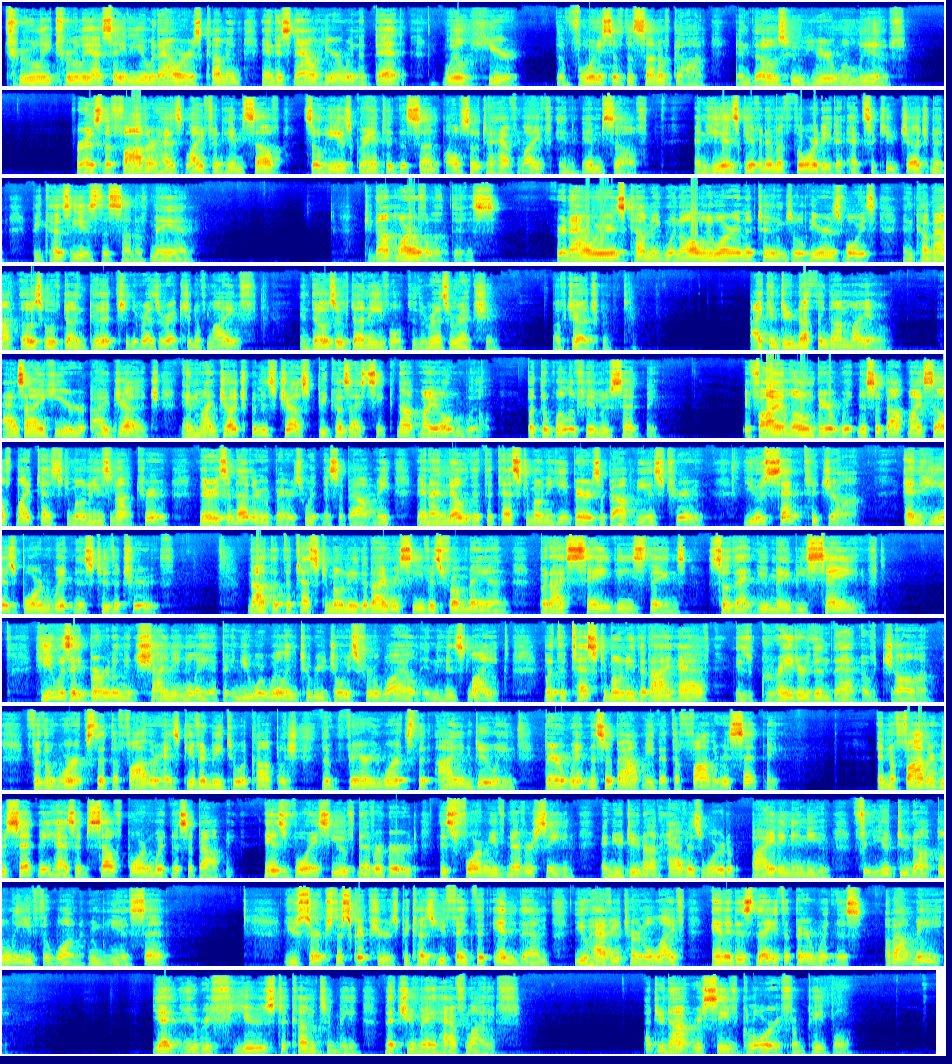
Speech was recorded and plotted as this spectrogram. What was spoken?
Truly, truly, I say to you, an hour is coming and is now here when the dead will hear the voice of the Son of God, and those who hear will live. For as the Father has life in himself, so he has granted the Son also to have life in himself. And he has given him authority to execute judgment, because he is the Son of Man. Do not marvel at this, for an hour is coming when all who are in the tombs will hear his voice and come out, those who have done good to the resurrection of life, and those who have done evil to the resurrection of judgment. I can do nothing on my own. As I hear, I judge, and my judgment is just, because I seek not my own will, but the will of him who sent me. If I alone bear witness about myself, my testimony is not true. There is another who bears witness about me, and I know that the testimony he bears about me is true. You sent to John, and he has borne witness to the truth. Not that the testimony that I receive is from man, but I say these things so that you may be saved. He was a burning and shining lamp, and you were willing to rejoice for a while in his light. But the testimony that I have is greater than that of John. For the works that the Father has given me to accomplish, the very works that I am doing, bear witness about me that the Father has sent me. And the Father who sent me has himself borne witness about me. His voice you have never heard, his form you've never seen, and you do not have his word abiding in you, for you do not believe the one whom he has sent. You search the scriptures because you think that in them you have eternal life, and it is they that bear witness about me. Yet you refuse to come to me that you may have life. I do not receive glory from people,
